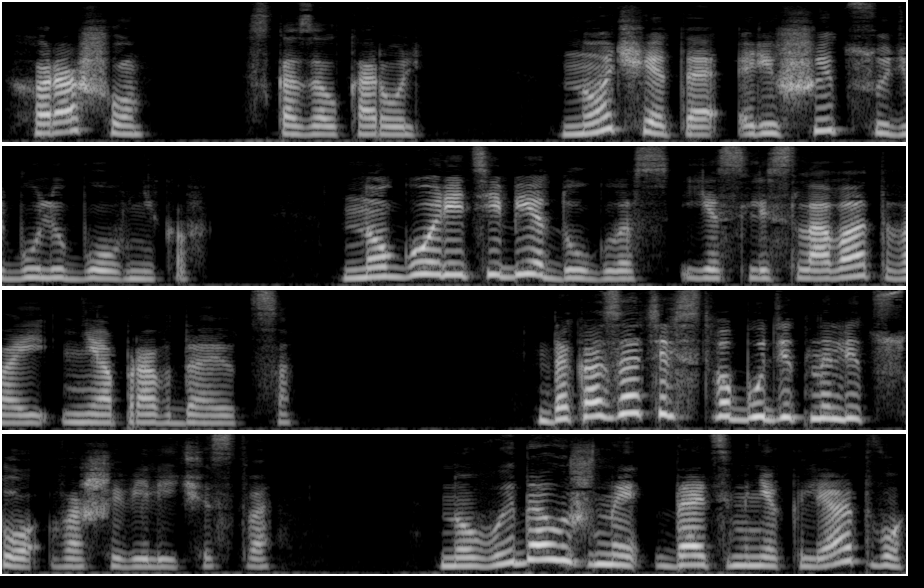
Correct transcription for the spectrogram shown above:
«Хорошо», — сказал король, — «ночь эта решит судьбу любовников. Но горе тебе, Дуглас, если слова твои не оправдаются. Доказательство будет налицо, Ваше Величество, но вы должны дать мне клятву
